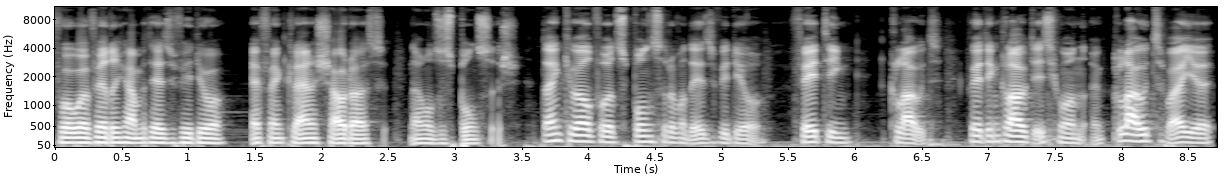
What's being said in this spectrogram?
Voor we verder gaan met deze video, even een kleine shout-out naar onze sponsors. Dankjewel voor het sponsoren van deze video. Veting Cloud. Veting Cloud is gewoon een cloud waar je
